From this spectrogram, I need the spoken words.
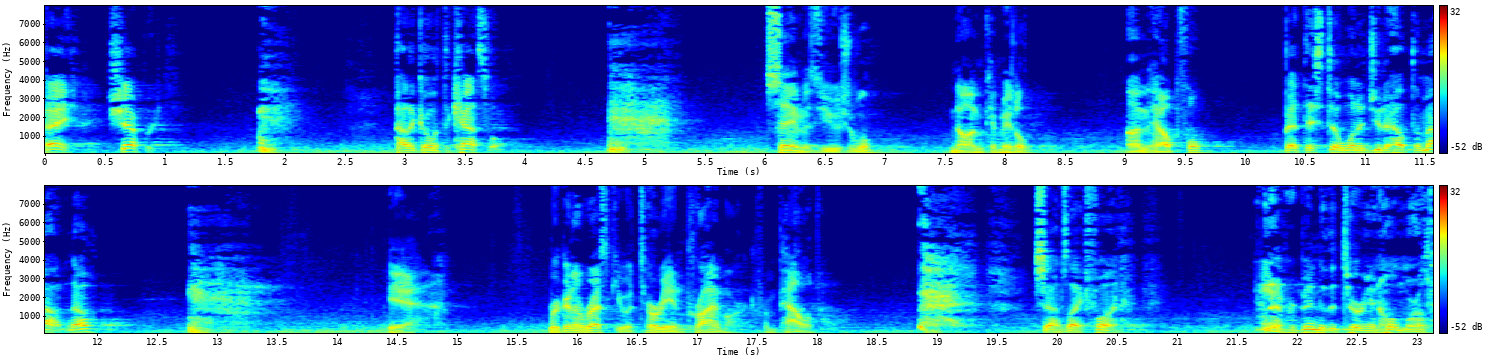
Hey, Shepard. How'd it go with the council? Same as usual. Non-committal. Unhelpful. Bet they still wanted you to help them out, no? Yeah. We're gonna rescue a Turian Primarch from Palaven. Sounds like fun. Never been to the Turian homeworld.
